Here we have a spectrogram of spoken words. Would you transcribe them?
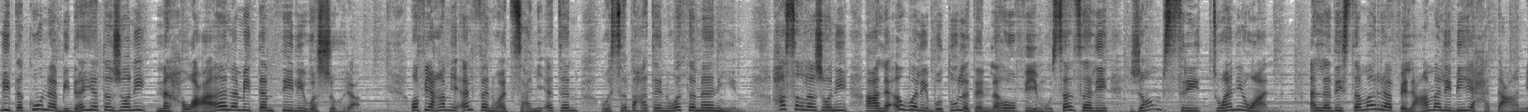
لتكون بداية جوني نحو عالم التمثيل والشهرة. وفي عام 1987 حصل جوني على أول بطولة له في مسلسل Jump Street 21 الذي استمر في العمل به حتى عام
